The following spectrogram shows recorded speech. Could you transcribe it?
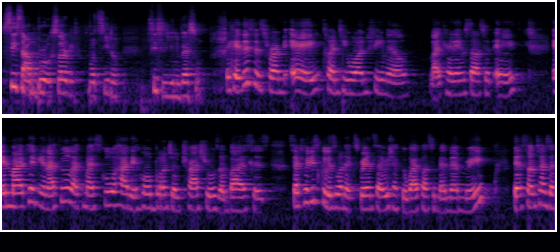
Sis and bro, sorry, but you know, sis is universal. Okay, this is from A, 21 female. Like her name starts with A. In my opinion, I feel like my school had a whole bunch of trash rules and biases. Secondary school is one experience I wish I could wipe out of my memory. There's sometimes I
